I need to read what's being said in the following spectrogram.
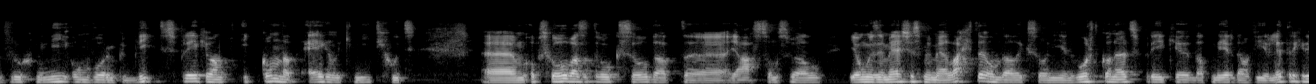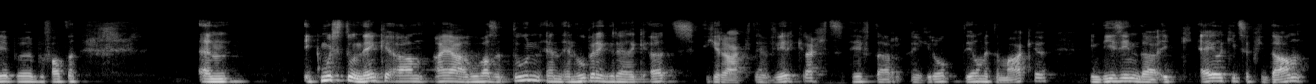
vroeg me niet om voor een publiek te spreken, want ik kon dat eigenlijk niet goed. Ehm, op school was het ook zo dat uh, ja, soms wel jongens en meisjes met mij lachten, omdat ik zo niet een woord kon uitspreken dat meer dan vier lettergrepen bevatte. En ik moest toen denken aan, ah ja, hoe was het toen en, en hoe ben ik er eigenlijk uitgeraakt? En veerkracht heeft daar een groot deel mee te maken, in die zin dat ik eigenlijk iets heb gedaan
